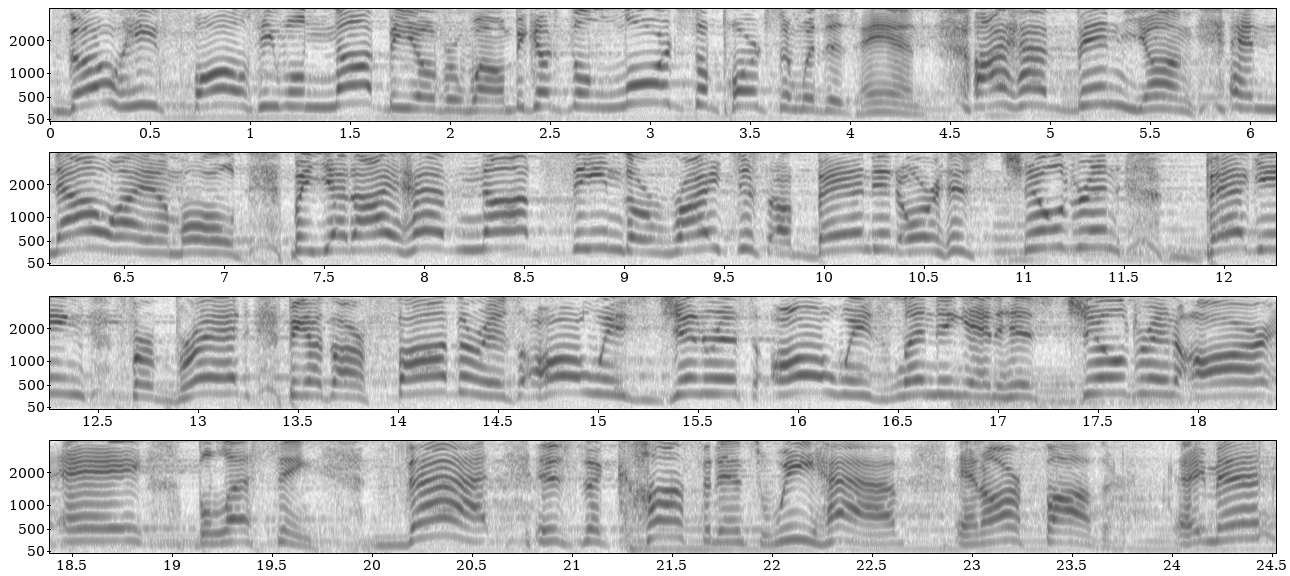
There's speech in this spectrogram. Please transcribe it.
Though he falls, he will not be overwhelmed, because the Lord supports him with his hand. I have been young, and now I am old, but yet I have not seen the righteous abandoned or his children begging for bread, because our Father is always generous, always lending, and his children are a blessing. That is the confidence we have in our Father. Amen?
